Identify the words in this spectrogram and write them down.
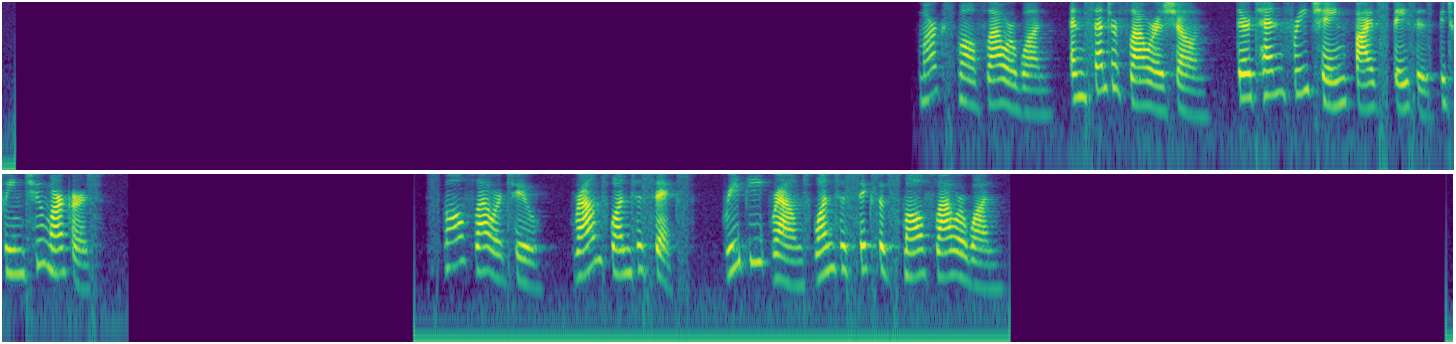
Mark small flower 1, and center flower as shown. There are 10 free chain 5 spaces between two markers. Small flower 2, rounds 1 to 6. Repeat rounds 1 to 6 of small flower 1.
